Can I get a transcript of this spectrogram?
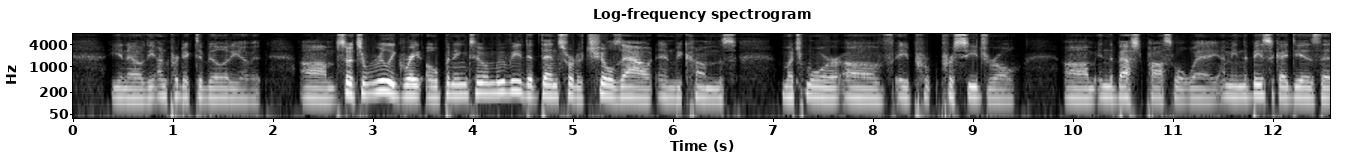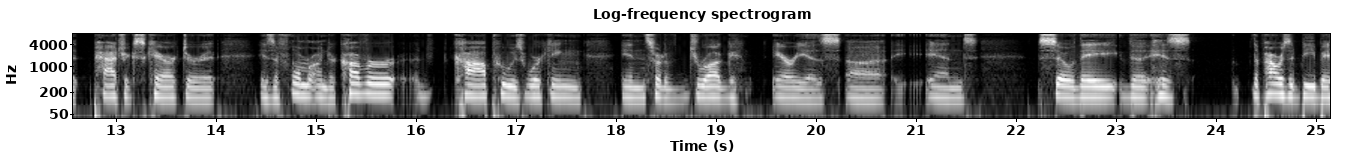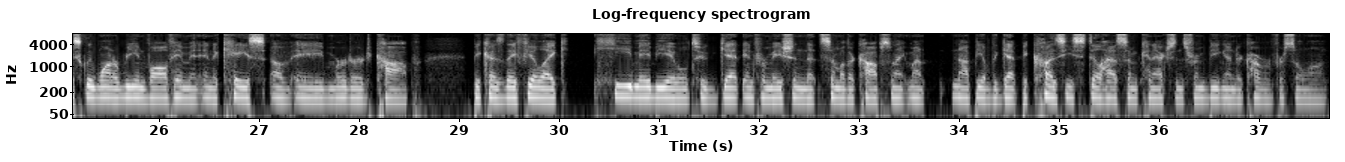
you know the unpredictability of it. Um, so it's a really great opening to a movie that then sort of chills out and becomes much more of a pr- procedural um, in the best possible way. I mean the basic idea is that patric's character is a former undercover cop who is working in sort of drug areas uh, and so they the his the powers that be basically want to re-involve him in, in a case of a murdered cop because they feel like he may be able to get information that some other cops might, not be able to get because he still has some connections from being undercover for so long.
